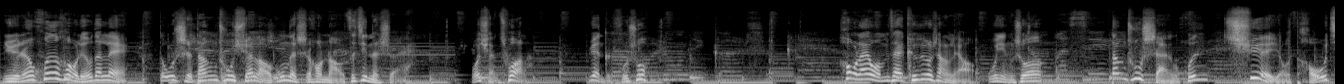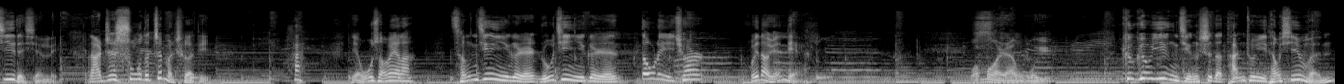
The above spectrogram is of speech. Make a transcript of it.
女人婚后流的泪，都是当初选老公的时候脑子进的水。我选错了，愿赌服输。后来我们在 QQ 上聊，吴影说，当初闪婚确有投机的心理，哪知输的这么彻底。嗨，也无所谓了。曾经一个人，如今一个人，兜了一圈，回到原点。我默然无语。QQ 应景似的弹出一条新闻。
